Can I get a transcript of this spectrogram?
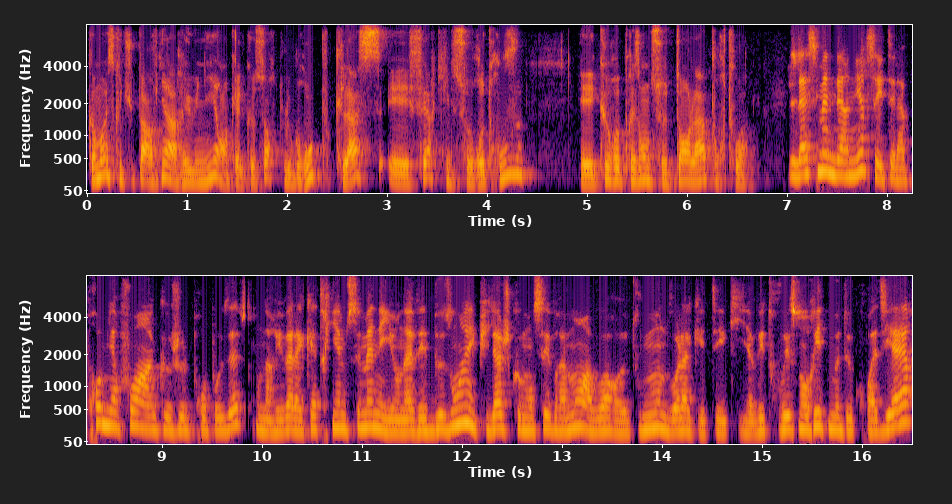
Comment est-ce que tu parviens à réunir en quelque sorte le groupe, classe, et faire qu'ils se retrouvent Et que représente ce temps-là pour toi? La semaine dernière, ça a été la première fois hein, que je le proposais, parce qu'on arrivait à la quatrième semaine et il y en avait besoin. Et puis là, je commençais vraiment à voir euh, tout le monde voilà, qui, était, qui avait trouvé son rythme de croisière.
